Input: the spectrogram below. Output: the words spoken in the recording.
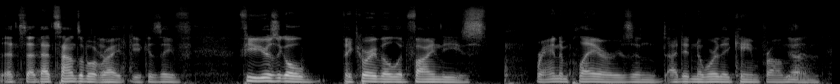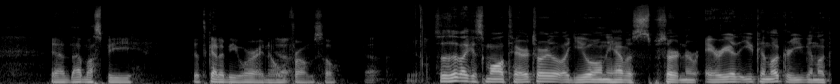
that's Yeah. that, that sounds about Yeah. right because they've a few years ago Victoriaville would find these random players and I didn't know where they came from Yeah. and yeah, that must be that's got to be where I know Yeah. them from. So So is it like a small territory? Like you only have a s- certain area that you can look, or you can look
